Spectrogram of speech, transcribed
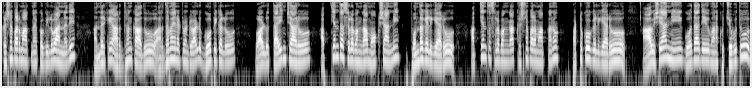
కృష్ణ పరమాత్మ యొక్క విలువ అన్నది అందరికీ అర్థం కాదు. అర్థమైనటువంటి వాళ్ళు గోపికలు వాళ్ళు తరించారు అత్యంత సులభంగా మోక్షాన్ని పొందగలిగారు. అత్యంత సులభంగా కృష్ణ పరమాత్మను పట్టుకోగలిగారు. ఆ విషయాన్ని గోదాదేవి మనకు చెబుతూ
